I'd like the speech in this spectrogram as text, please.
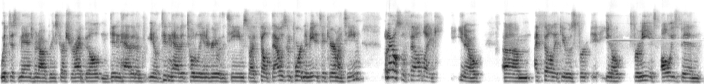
with this management operating structure I built and didn't have it, you know, didn't have it totally integrated with the team. So I felt that was important to me to take care of my team. But I also felt like, you know, um, I felt like it was for you know for me it's always been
